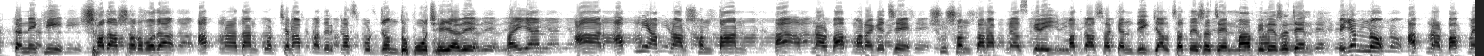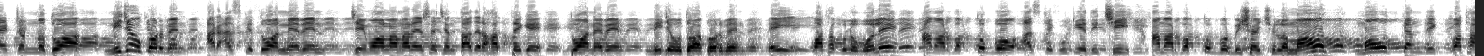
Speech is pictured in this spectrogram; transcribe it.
একটা নেকি সদা সর্বদা আপনারা দান করছেন, আপনাদের কাছ পর্যন্ত পৌঁছে যাবে। ভাইজান, আর আপনি আপনার সন্তান আপনার বাপ মারা গেছে, সুসন্তান আপনি আজকের এই মাদ্রাসা কেন্দ্রিক জালসাতে এসেছেন, মাহফিল এসেছেন এই জন্য আপনার বাপ মায়ের জন্য দোয়া নিজেও করবেন, আর আজকে দোয়া নেবেন। যে মৌলানারা এসেছেন তাদের হাত থেকে দোয়া নেবেন, নিজেও দোয়া করবেন। এই কথাগুলো বলে আমার বক্তব্য আজকে গুটিয়ে দিচ্ছি। আমার বক্তব্যের বিষয় ছিল মৌত। মৌত কেন্দ্রিক কথা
